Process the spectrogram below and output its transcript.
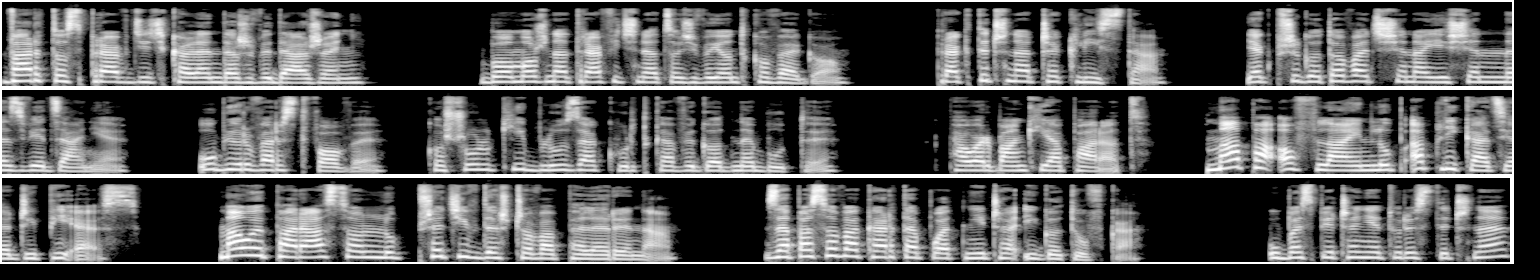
warto sprawdzić kalendarz wydarzeń, bo można trafić na coś wyjątkowego. Praktyczna checklista. Jak przygotować się na jesienne zwiedzanie. Ubiór warstwowy. Koszulki, bluza, kurtka, wygodne buty. Powerbank i aparat. Mapa offline lub aplikacja GPS. Mały parasol lub przeciwdeszczowa peleryna. Zapasowa karta płatnicza i gotówka. Ubezpieczenie turystyczne,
